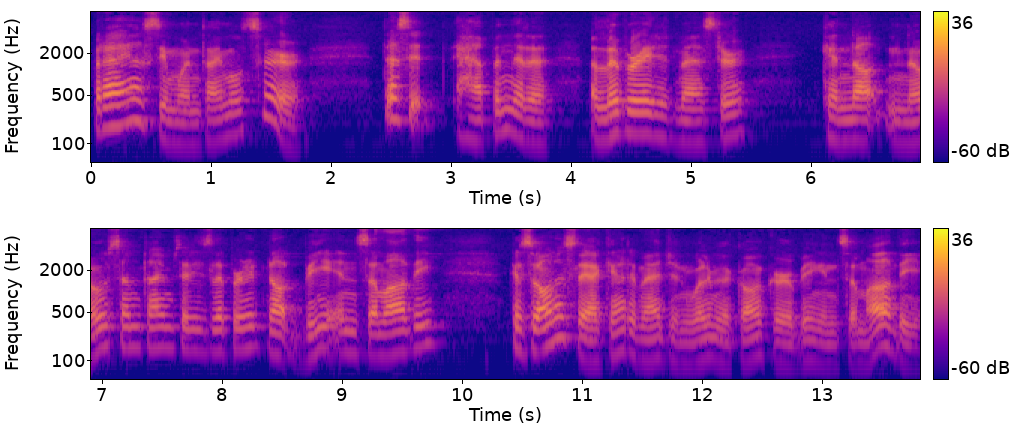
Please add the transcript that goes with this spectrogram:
But I asked him one time, Well, sir, does it happen that a, a liberated master cannot know sometimes that he's liberated, not be in samadhi. Because honestly, I can't imagine William the Conqueror being in samadhi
